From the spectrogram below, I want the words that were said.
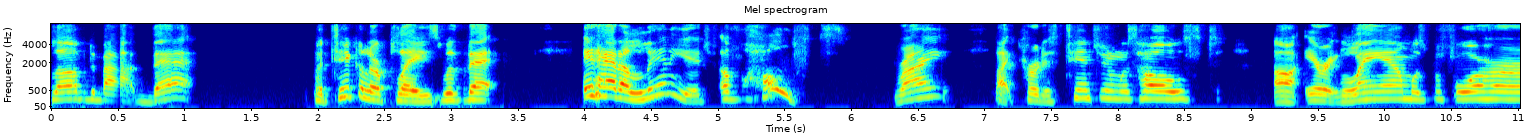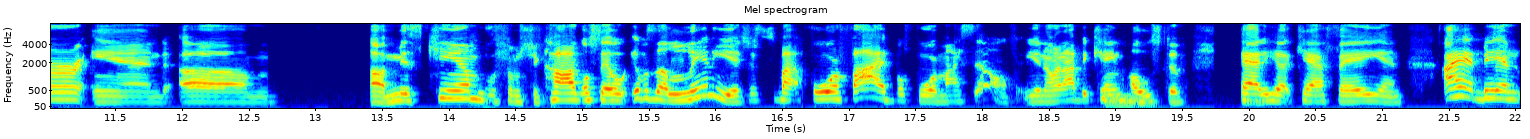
loved about that particular place was that it had a lineage of hosts, right? Like Curtis Tension was host uh, Eric Lamb was before her, and um, uh, Miss Kim, was from Chicago. So it was a lineage, just about four or five before myself, you know. And I became mm-hmm. host of Patty Hut Cafe, and I had been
